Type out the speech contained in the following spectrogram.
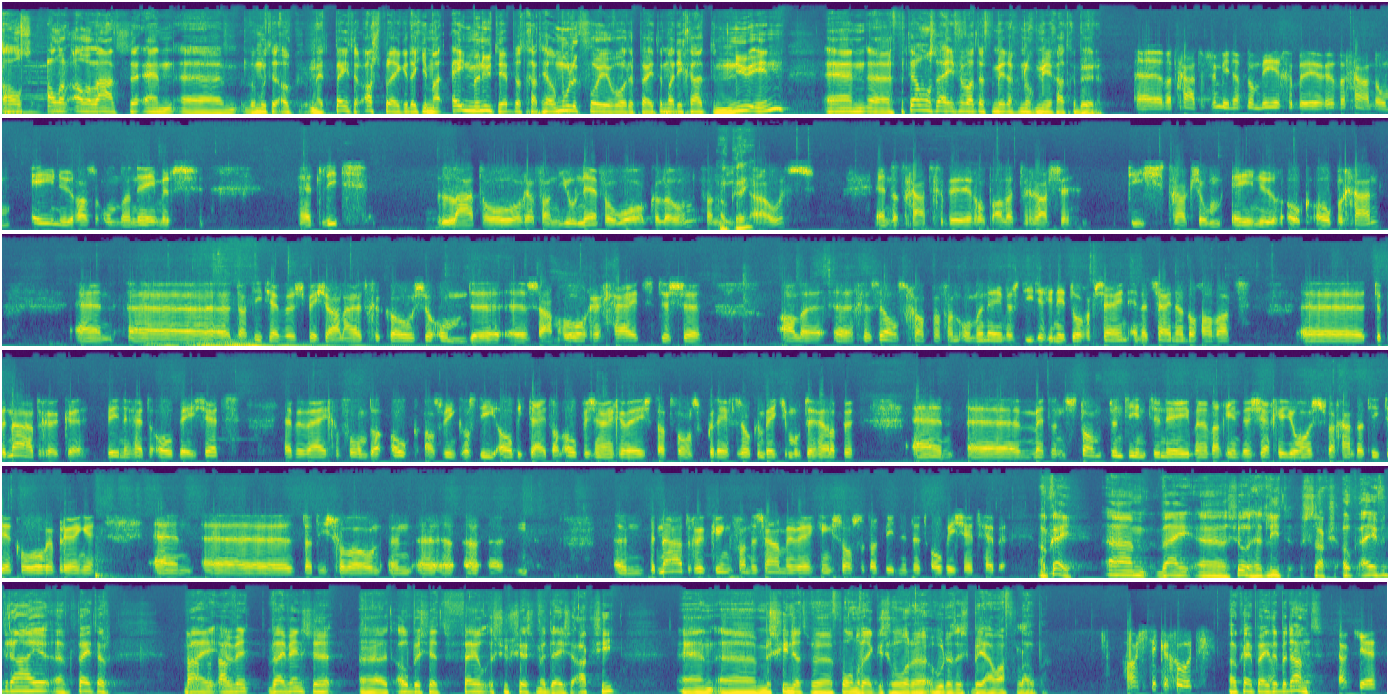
als aller, allerlaatste. En uh, we moeten ook met Peter afspreken dat je maar één minuut hebt. Dat gaat heel moeilijk voor je worden, Peter. Maar die gaat nu in. En uh, vertel ons even wat er vanmiddag nog meer gaat gebeuren. Uh, wat gaat er vanmiddag nog meer gebeuren? We gaan om één uur als ondernemers het lied laten horen van You Never Walk Alone van okay. Towers. En dat gaat gebeuren op alle terrassen die straks om één uur ook open gaan. En uh, dat lied hebben we speciaal uitgekozen om de uh, saamhorigheid tussen alle uh, gezelschappen van ondernemers die er in dit dorp zijn. En het zijn er nogal wat te benadrukken. Binnen het OBZ hebben wij gevonden, ook als winkels die al die tijd al open zijn geweest... dat we onze collega's ook een beetje moeten helpen. En met een standpunt in te nemen waarin we zeggen... jongens, we gaan dat niet tegen horen brengen. En uh, dat is gewoon een, uh, een, een benadrukking van de samenwerking... zoals we dat binnen het OBZ hebben. Oké, okay, um, wij zullen het lied straks ook even draaien. Peter, wij, wij wensen het OBZ veel succes met deze actie. En misschien dat we volgende week eens horen hoe dat is bij jou afgelopen. Hartstikke goed. Oké okay, Peter, bedankt. Dank je.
